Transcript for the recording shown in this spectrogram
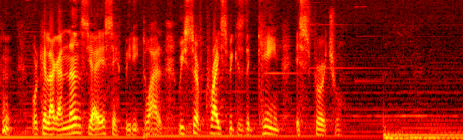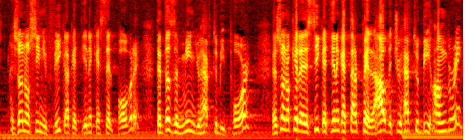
porque la ganancia es espiritual. We serve Christ because the gain is spiritual. Eso no significa que tiene que ser pobre. That doesn't mean you have to be poor. Eso no quiere decir que tiene que estar pelado, that you have to be hungry.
